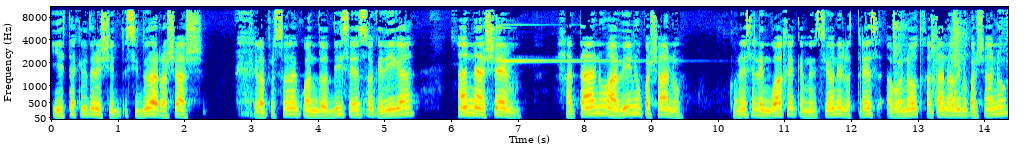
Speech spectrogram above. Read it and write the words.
Y está escrito en el Sidura Rashash que la persona cuando dice eso que diga Anna Hashem, Hatanu Avinu Pashanu. Con ese lenguaje que mencione los tres abonot, Hatanu Avinu Pashanu,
